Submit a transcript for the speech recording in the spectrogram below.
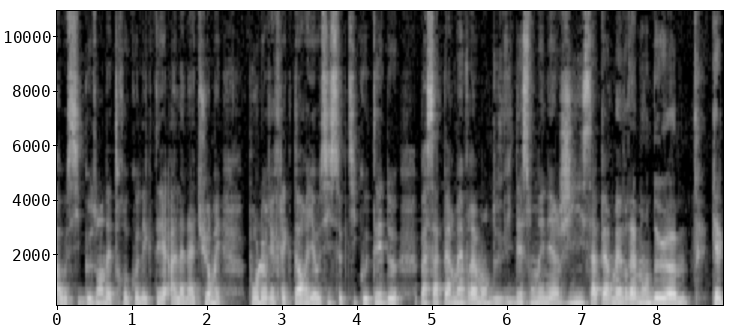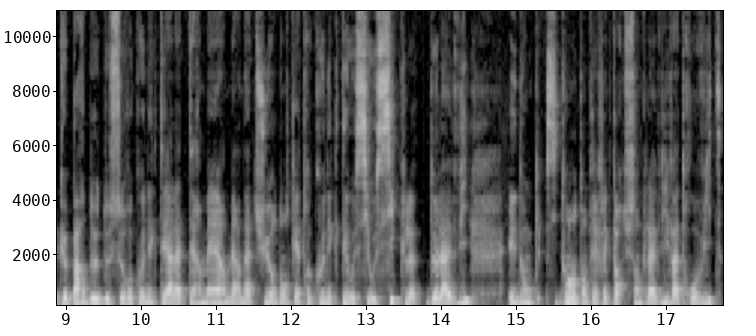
a aussi besoin d'être reconnecté à la nature, mais pour le réflecteur, il y a aussi ce petit côté de, bah, ça permet vraiment de vider son énergie, ça permet vraiment de, euh, quelque part, de, se reconnecter à la terre-mère, mère-nature, donc être connecté aussi au cycle de la vie. Et donc, si toi, en tant que réflecteur, tu sens que la vie va trop vite,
